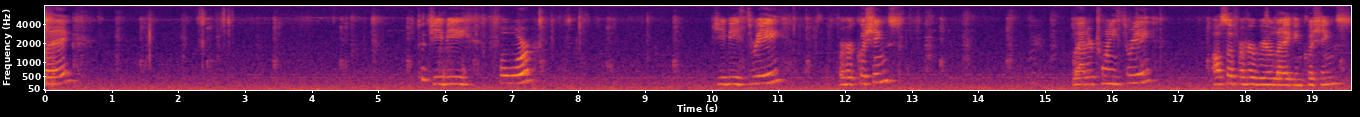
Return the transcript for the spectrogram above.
leg. GB four, GB three for her Cushing's, bladder twenty-three, also for her rear leg and Cushing's.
